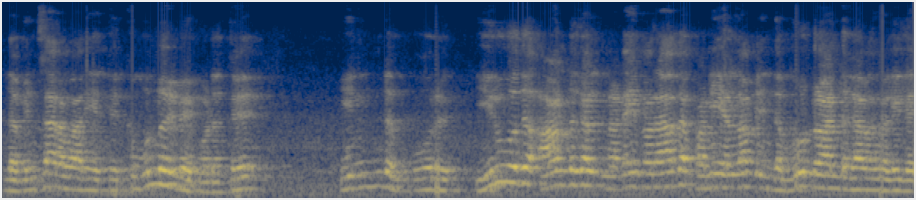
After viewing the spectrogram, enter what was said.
இந்த மின்சார வாரியத்திற்கு முன்னுரிமை கொடுத்து இந்த ஒரு இருபது ஆண்டுகள் நடைபெறாத பணியெல்லாம் இந்த மூன்று ஆண்டு காலங்களிலே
